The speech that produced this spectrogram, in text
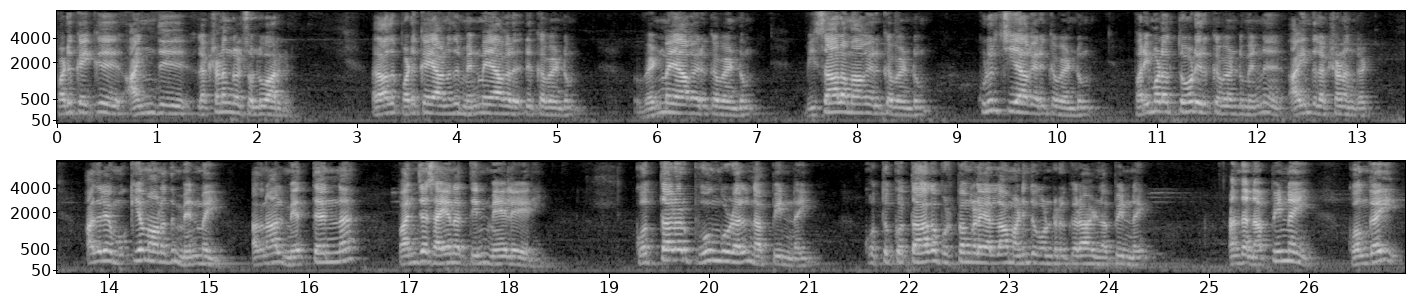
படுக்கைக்கு ஐந்து லட்சணங்கள் சொல்லுவார்கள். அதாவது படுக்கையானது மென்மையாக இருக்க வேண்டும் வெண்மையாக இருக்க வேண்டும் விசாலமாக இருக்க வேண்டும் குளிர்ச்சியாக இருக்க வேண்டும் பரிமளத்தோடு இருக்க வேண்டும் என்று ஐந்து லட்சணங்கள். அதிலே முக்கியமானது மென்மை. அதனால் மெத்தென்ன? பஞ்சசயனத்தின் மேலேறி. கொத்தலர் பூங்குழல் நப்பின்னை. கொத்து கொத்தாக புஷ்பங்களை எல்லாம் அணிந்து கொண்டிருக்கிறாள் நப்பின்னை. அந்த நப்பின்னை கொங்கை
